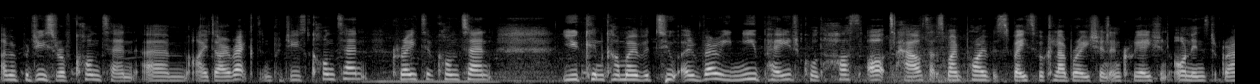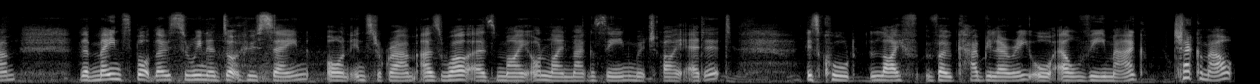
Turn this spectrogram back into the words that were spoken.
I'm a producer of content. Um, I direct and produce content, creative content. You can come over to a very new page called Huss Art House. That's my private space for collaboration and creation on Instagram. The main spot though, serena.hussein on Instagram, as well as my online magazine, which I edit. It's called Life Vocabulary or LV Mag. Check them out.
